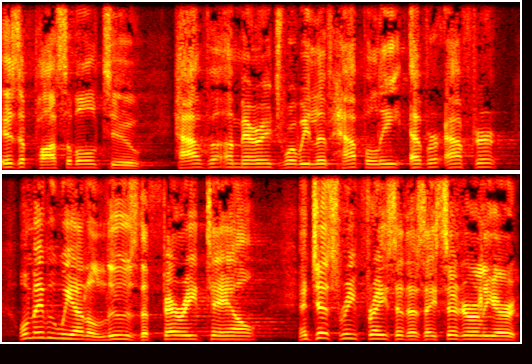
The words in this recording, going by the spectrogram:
is it possible to have a marriage where we live happily ever after? Well, maybe we ought to lose the fairy tale and just rephrase it, as I said earlier,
